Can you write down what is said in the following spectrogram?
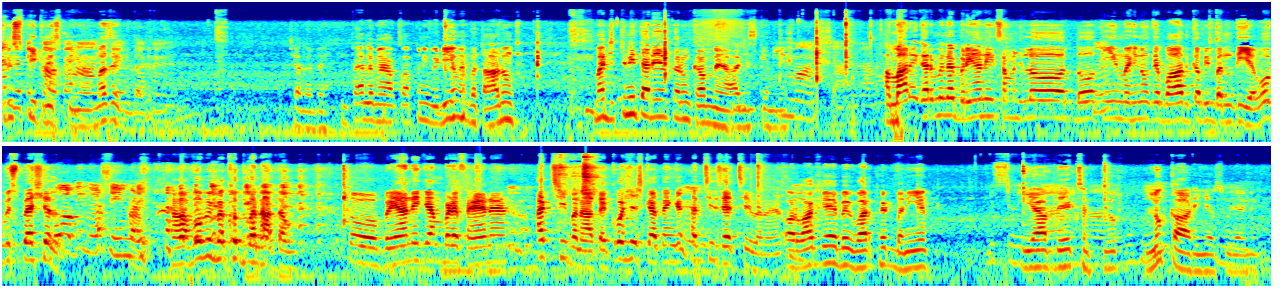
क्रिस्पी क्रिस्पी है हाँ, मज़े की लग रही हम्म। है। चलो भाई पहले मैं आपको अपनी वीडियो में बता दूँ। मैं जितनी तारीफ़ करूँ कम है आज इसके लिए। हमारे घर में ना बिरयानी समझ लो दो तीन महीनों के बाद कभी बनती है। वो भी स्पेशल वो भी बड़ी। हाँ वो भी मैं खुद बनाता हूँ। तो बिरयानी के हम बड़े फ़ैन हैं। अच्छी बनाते हैं। कोशिश करते हैं कि अच्छी से अच्छी बनाएँ। और वाकई भाई वर्थ इट बनी है। ये आप देख सकते हो। लुक आ रही है उस बिरयानी की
